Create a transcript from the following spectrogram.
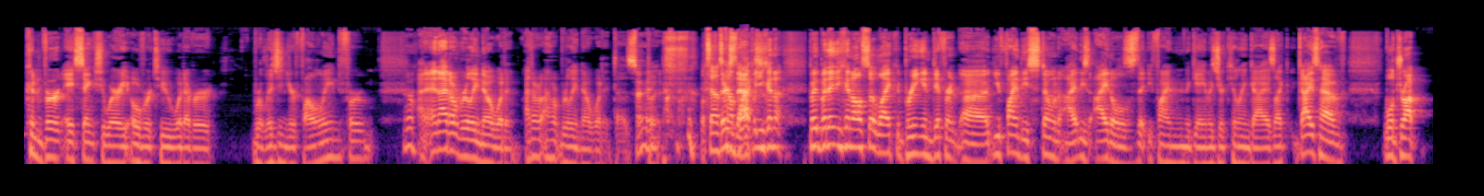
convert a sanctuary over to whatever religion you're following for Oh. and I don't really know what it I don't I don't really know what it does right. but Well, it sounds there's that but you can but but then you can also like bring in different uh you find these stone i these idols that you find in the game as you're killing guys like guys have will drop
